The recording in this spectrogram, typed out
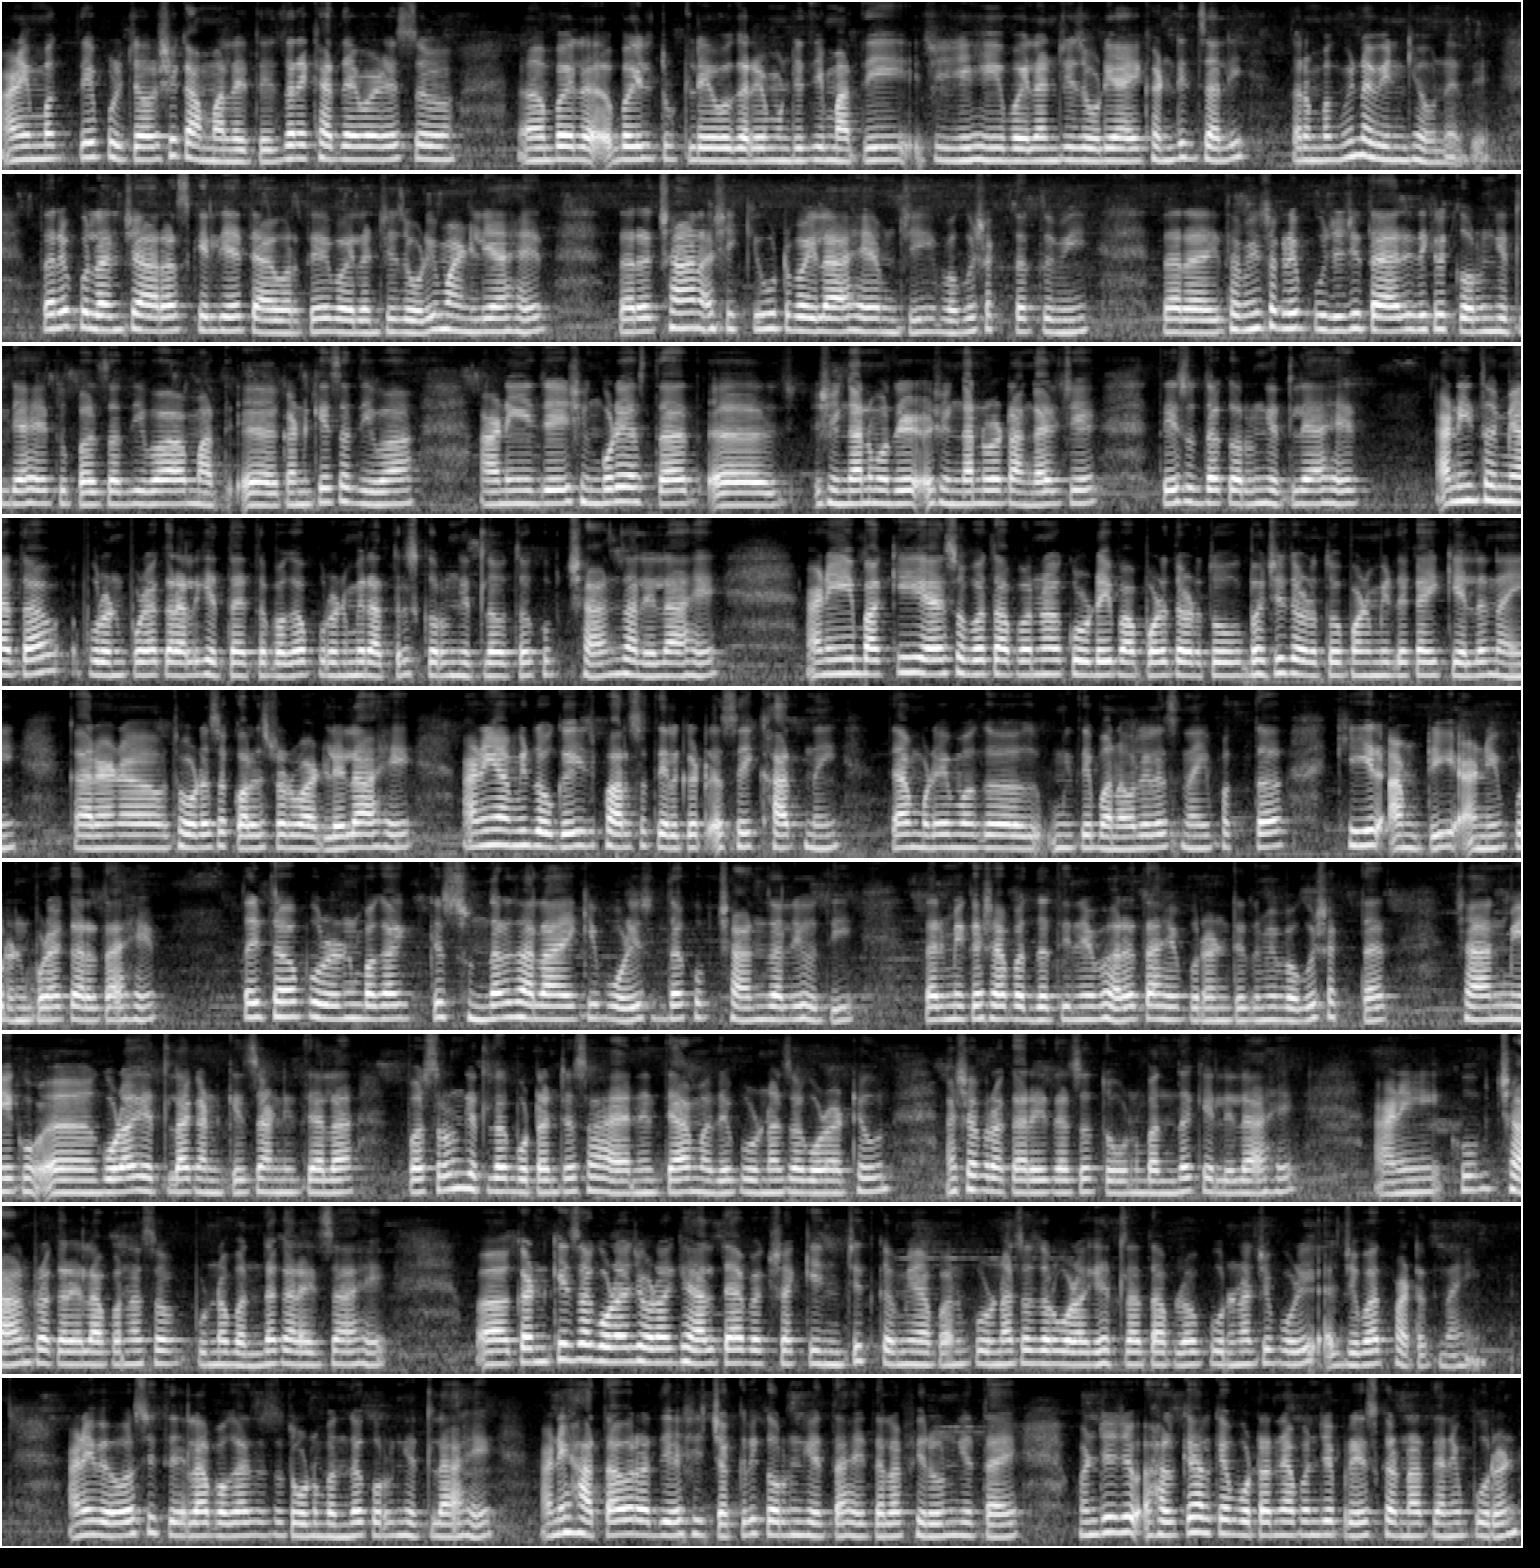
आणि मग ते पुढच्या वर्षी कामाला येते. जर एखाद्या वेळेस बैल बैल तुटले वगैरे म्हणजे ती मातीची जी ही बैलांची जोडी आहे खंडित झाली तर मग मी नवीन घेऊन येते. तर फुलांची आरास केली आहे त्यावर ते बैलांची जोडी मांडली आहेत. तर छान अशी क्यूट बैलं आहे आमची बघू शकता तुम्ही. तर इथं मी सगळी पूजेची तयारी देखील करून घेतली आहे. तुपाचा दिवा माती कणकेचा दिवा आणि जे शिंगोडे असतात शिंगांमध्ये शिंगांवर टांगायचे ते सुद्धा करून घेतले आहेत. आणि इथं मी आता पुरणपोळ्या करायला घेत आहे तर बघा पुरण मी रात्रीच करून घेतलं होतं. खूप छान झालेलं आहे. आणि बाकी यासोबत आपण कुरडे पापड तळतो भजी तळतो पण मी ते काही केलं नाही. कारण थोडंसं कोलेस्ट्रॉल वाढलेलं आहे. आणि आम्ही दोघंही फारसं तेलकट असंही खात नाही. त्यामुळे मग मी ते बनवलेलंच नाही. फक्त खीर आमटी आणि पुरणपोळ्या करत आहे. तर इथं पुरण बघा इतकं सुंदर झालं आहे की पोळीसुद्धा खूप छान झाली होती. तर मी कशा पद्धतीने भरत आहे पुरण ते तुम्ही बघू शकतात. छान मी एक गोळा घेतला कणकेचा आणि त्याला पसरून घेतला बोटांच्या सहाय्याने. त्यामध्ये पुरणाचा गोळा ठेवून अशा प्रकारे त्याचं तोंड बंद केलेलं आहे. आणि खूप छान प्रकारे याला आपण असं पूर्ण बंद करायचं आहे. कणकेचा गोळा जेवढा घ्याल त्यापेक्षा किंचित कमी आपण पुरणाचा जर गोळा घेतला तर आपलं पुरणाची पोळी अजिबात फाटत नाही. आणि व्यवस्थित त्याला बघा त्याचं तोंड बंद करून घेतलं आहे आणि हातावर आधी अशी चक्री करून घेत आहे त्याला फिरवून घेत आहे. म्हणजे जे हलक्या हलक्या बोटाने आपण जे प्रेस करणार त्याने पुरण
